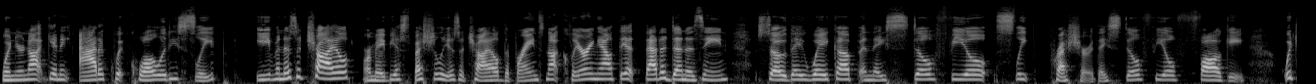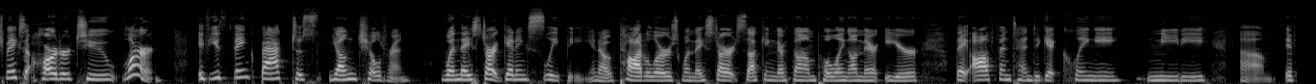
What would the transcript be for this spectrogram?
When you're not getting adequate quality sleep, even as a child, or maybe especially as a child, the brain's not clearing out that, that adenosine. So they wake up and they still feel sleep pressure. They still feel foggy, which makes it harder to learn. If you think back to young children, when they start getting sleepy, you know, toddlers, when they start sucking their thumb, pulling on their ear, they often tend to get clingy, needy. Um, if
